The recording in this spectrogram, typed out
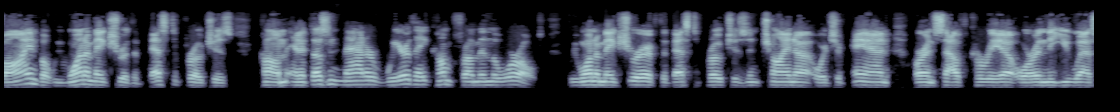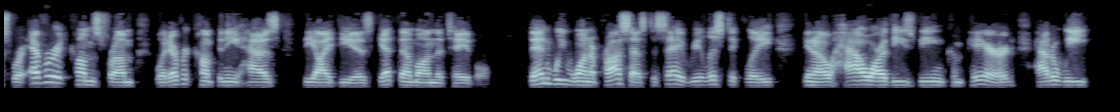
fine, but we want to make sure the best approaches come, and it doesn't matter where they come from in the world. We want to make sure if the best approach is in China or Japan or in South Korea or in the US, wherever it comes from, whatever company has the ideas, get them on the table then we want a process to say realistically, you know, how are these being compared? How do we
